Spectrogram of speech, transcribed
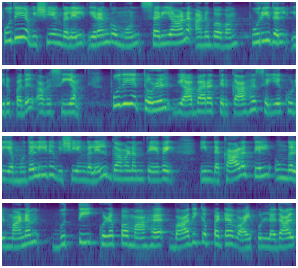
புதிய விஷயங்களில் இறங்கும் முன் சரியான அனுபவம் புரிதல் இருப்பது அவசியம். புதிய தொழில் வியாபாரத்திற்காக செய்யக்கூடிய முதலீடு விஷயங்களில் கவனம் தேவை. இந்த காலத்தில் உங்கள் மனம் புத்தி குழப்பமாக பாதிக்கப்பட்ட வாய்ப்புள்ளதால்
